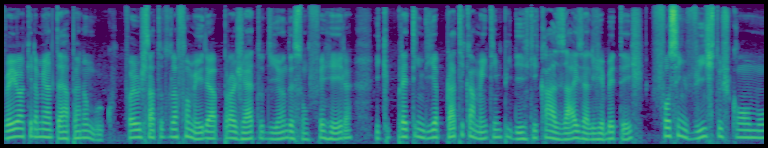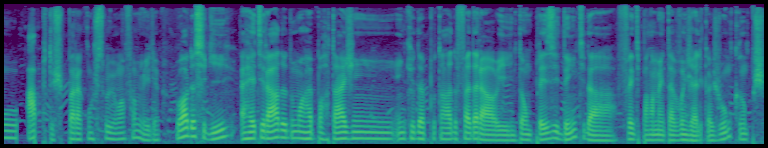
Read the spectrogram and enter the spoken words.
veio aqui da minha terra, Pernambuco. Foi o Estatuto da Família, projeto de Anderson Ferreira, e que pretendia praticamente impedir que casais LGBTs fossem vistos como aptos para construir uma família. O áudio a seguir é retirado de uma reportagem em que o deputado federal e então presidente da Frente Parlamentar Evangélica João Campos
